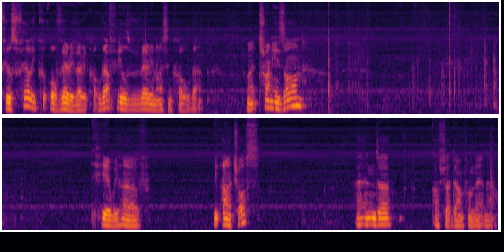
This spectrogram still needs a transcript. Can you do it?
feels fairly cool, or very very cold. That feels very nice and cold that. Right, tranny is on. Here we have the Archos and uh, I'll shut down from there now.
